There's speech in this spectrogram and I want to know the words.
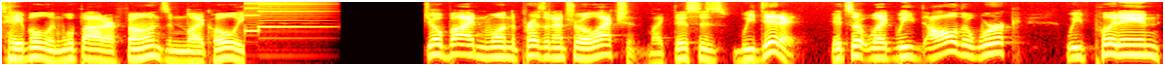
table and whoop out our phones and like, "Holy Joe Biden won the presidential election. Like this is we did it. It's a, like we all the work we've put in,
